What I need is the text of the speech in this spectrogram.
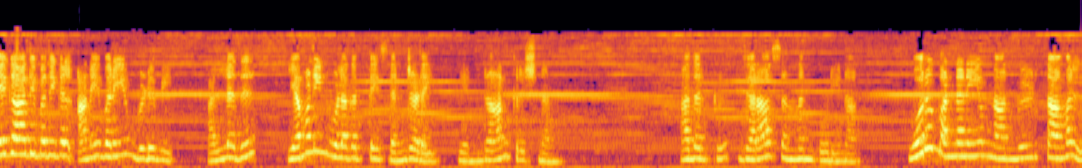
ஏகாதிபதிகள் அனைவரையும் விடுவி அல்லது யமனின் உலகத்தை சென்றடை என்றான் கிருஷ்ணன். அதற்கு ஜராசந்தன் கூறினான் ஒரு மன்னனையும் நான் வீழ்த்தாமல்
